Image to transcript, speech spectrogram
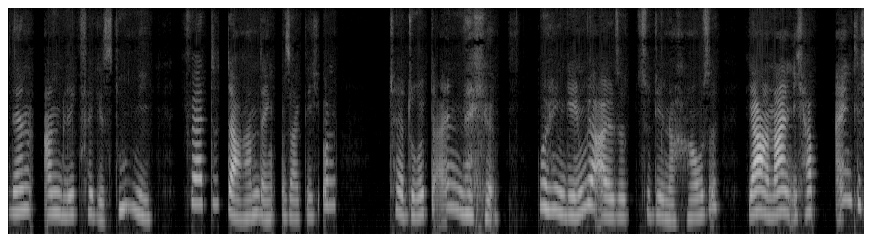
den Anblick vergisst du nie. Werde daran denken, sagte ich und unterdrückte ein Lächeln. Wohin gehen wir also? Zu dir nach Hause? Ja, nein, ich habe eigentlich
